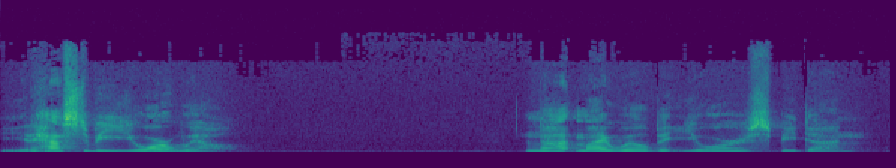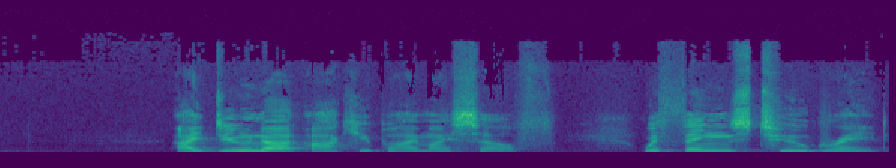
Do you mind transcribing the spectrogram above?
It has to be your will. Not my will, but yours be done. I do not occupy myself with things too great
